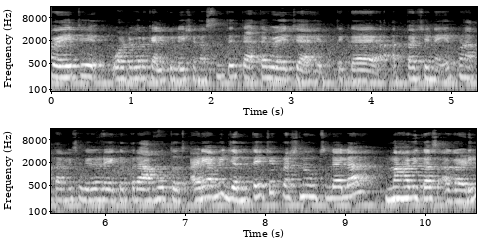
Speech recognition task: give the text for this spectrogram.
वेळेचे वॉट एव्हर कॅल्क्युलेशन असतील ते त्या त्या वेळेचे आहेत. ते काय आत्ताचे नाही आहेत पण आता आम्ही सगळेजण एकत्र आहोतच. आणि आम्ही जनतेचे प्रश्न उचलायला महाविकास आघाडी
